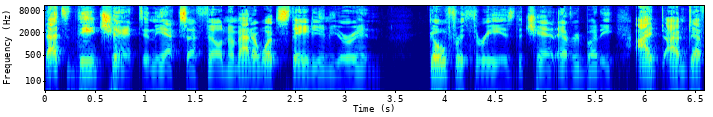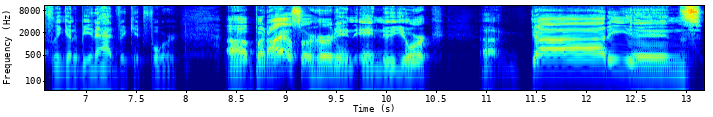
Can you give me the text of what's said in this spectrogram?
that's the chant in the XFL. No matter what stadium you're in, "Go for three is the chant. Everybody, I I'm definitely going to be an advocate for. Uh, but I also heard in in New York, uh, Guardians,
